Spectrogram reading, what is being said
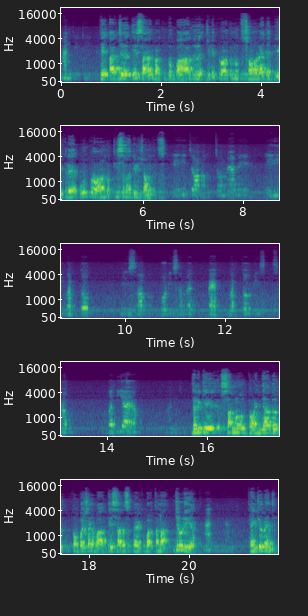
ਹਾਂਜੀ ਠੀਕ ਹੈ ਤੇ ਅੱਜ ਇਹ ਸਾਰਾ ਵਰਤਣ ਤੋਂ ਬਾਅਦ ਜਿਹੜੇ ਪਰਿਵਾਰ ਤੁਹਾਨੂੰ ਸੁਣ ਰਿਹਾ ਜਾਂ ਦੇਖ ਰਿਹਾ ਉਹ ਪਰਿਵਾਰਾਂ ਨੂੰ ਕੀ ਸਲਾਹ ਦੇਣੀ ਚਾਹੋਗੇ ਤੁਸੀਂ? ਇਹੀ ਚਾਹੁੰ- ਚਾਹੁੰਦੇ ਆ ਵੀ ਇਹੀ ਵਰਤੋ ਵੀ ਸਭ ਬੋਡੀ ਸਰਵਿਸ ਪੈਕ ਵਰਤੋ ਵੀ ਸਭ ਵਧੀਆ ਆ। ਜਾਣੀ ਕਿ ਸਾਨੂੰ ਦਵਾਈਆਂ ਤੋਂ ਬਚਣ ਵਾਸਤੇ ਸਰਸ ਪੈਕ ਵਰਤਣਾ ਜ਼ਰੂਰੀ ਆ। ਹਾਂਜੀ ਹਾਂਜੀ। ਥੈਂਕ ਯੂ ਭੈਣ ਜੀ।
